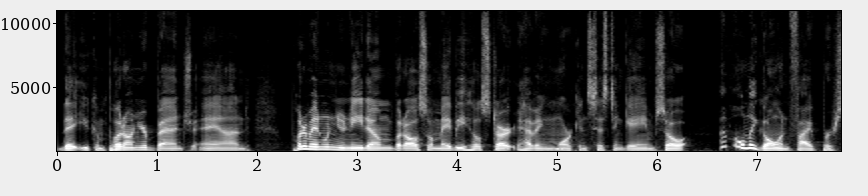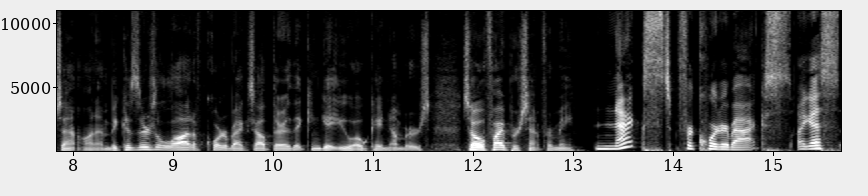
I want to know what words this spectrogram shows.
that you can put on your bench and put him in when you need him, but also maybe he'll start having more consistent games. So, I'm only going 5% on him because there's a lot of quarterbacks out there that can get you okay numbers. So, 5% for me. Next for quarterbacks, I guess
